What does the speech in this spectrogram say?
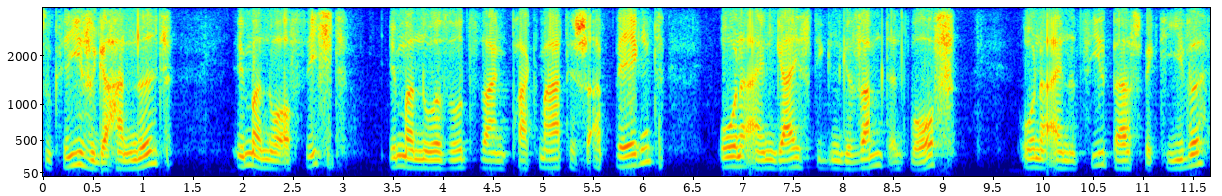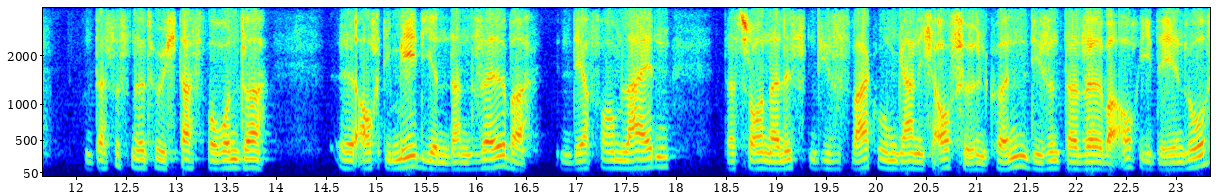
zu Krise gehandelt, immer nur auf Sicht, immer nur sozusagen pragmatisch abwägend, ohne einen geistigen Gesamtentwurf, ohne eine Zielperspektive. Und das ist natürlich das, worunter äh, auch die Medien dann selber in der Form leiden, dass Journalisten dieses Vakuum gar nicht auffüllen können. Die sind da selber auch ideenlos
